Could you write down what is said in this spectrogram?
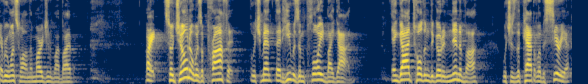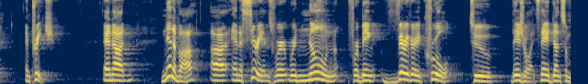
every once in a while in the margin of my Bible. All right, so Jonah was a prophet, which meant that he was employed by God. And God told him to go to Nineveh, which is the capital of Assyria, and preach. And uh, Nineveh uh, and Assyrians were, were known for being very, very cruel to the Israelites. They had done some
